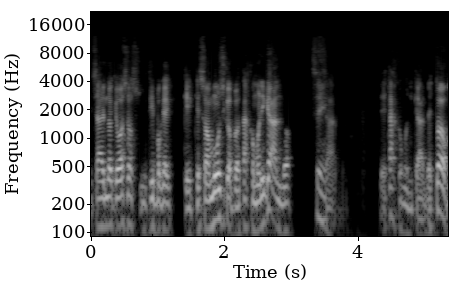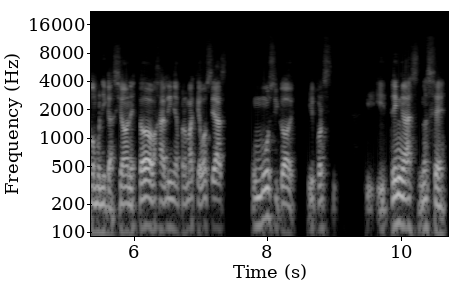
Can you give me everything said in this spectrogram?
Sabiendo que vos sos un tipo que, que, sos músico, pero estás comunicando. Sí. estás comunicando, es todo comunicación, es todo bajar línea, por más que vos seas un músico y, por, y, tengas, no sé,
